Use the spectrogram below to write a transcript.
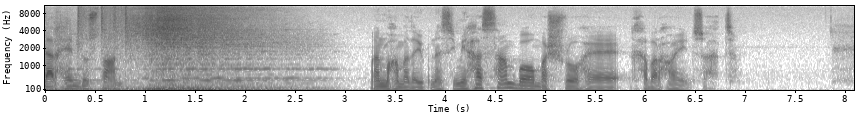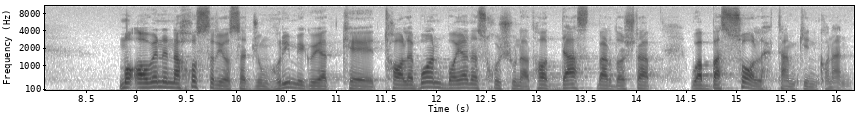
در هندوستان. من محمد ایوب نسیمی هستم با مشروع خبرهای این ساعت. معاون نخست ریاست جمهوری می‌گوید که طالبان باید از خشونت ها دست برداشته و به صلح تمکین کنند.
